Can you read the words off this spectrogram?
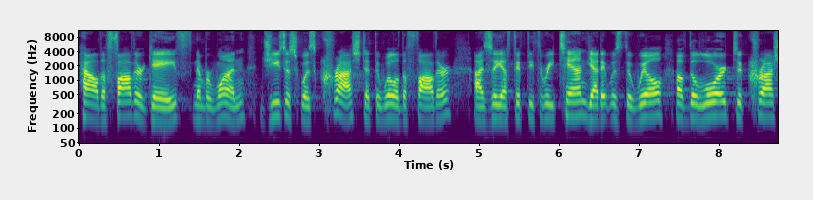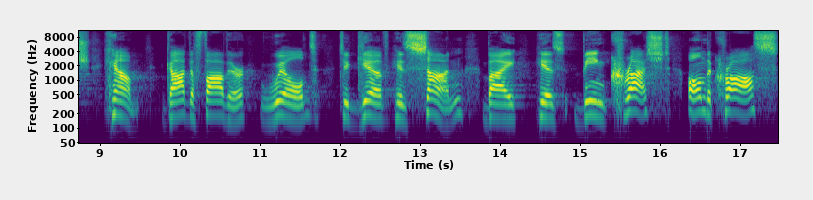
how the Father gave. Number one, Jesus was crushed at the will of the Father. Isaiah 53:10, yet it was the will of the Lord to crush him. God the Father willed to give his son by his being crushed on the cross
